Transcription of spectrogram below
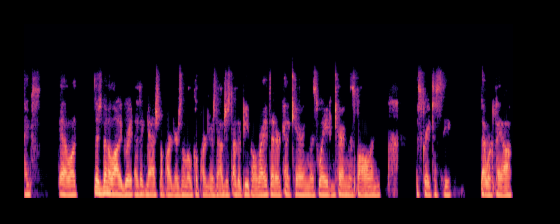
Thanks. Yeah. Well, there's been a lot of great, I think, national partners and local partners now, just other people, right, that are kind of carrying this weight and carrying this ball. And it's great to see that work pay off.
